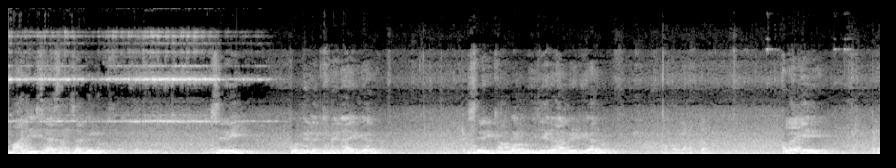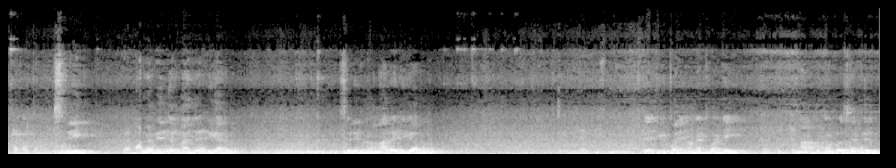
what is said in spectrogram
మాజీ శాసనసభ్యులు శ్రీ కొన్ని లక్ష్మీనాయుడు గారు శ్రీ కంబం విజయరామరెడ్డి గారు అలాగే శ్రీ రవీంద్రనాథ్ రెడ్డి గారు శ్రీ బ్రహ్మారెడ్డి గారు వేదిక పైన ఉన్నటువంటి నా కుటుంబ సభ్యులు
